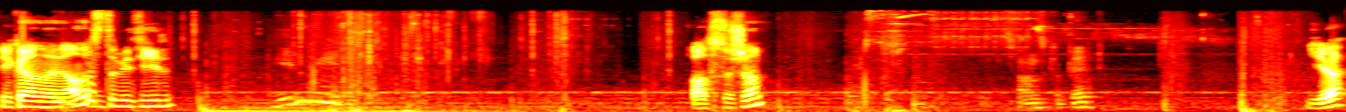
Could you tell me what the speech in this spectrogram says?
Wie kann denn anders damit healen? Brauchst du schon? 20 KP. Ja.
